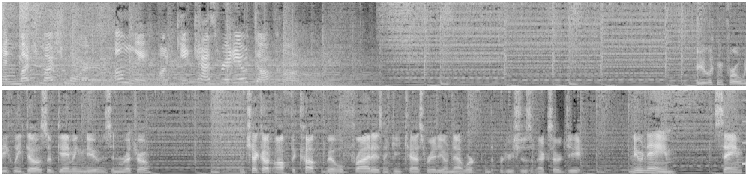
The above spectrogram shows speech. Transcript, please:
and much, much more. Only on GeekCastRadio.com. Are you looking for a weekly dose of gaming news and retro? And check out Off the Cuff, available Fridays on Geekcast Radio Network from the producers of XRG. New name, same. By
